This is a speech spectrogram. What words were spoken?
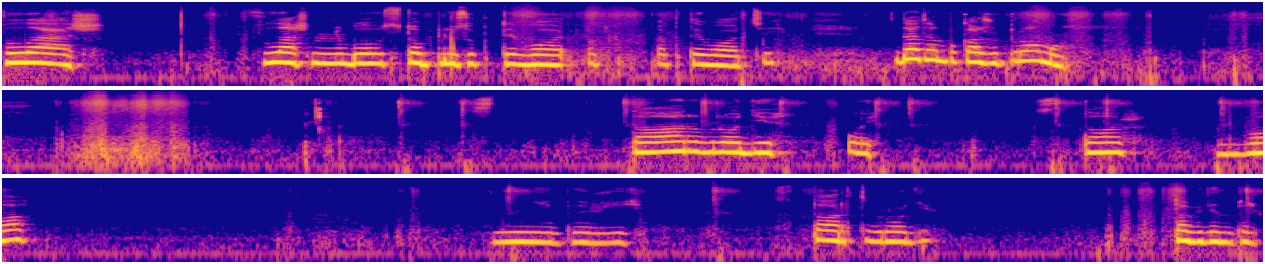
Флеш. Флеш мені було 100 плюс актива... активацій. Да, там покажу промо. Стар вроді. Ой. Стар 2. Не, подождите. Старт вроде. Да, блин, подожди.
